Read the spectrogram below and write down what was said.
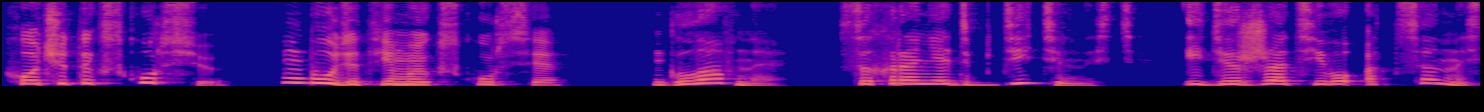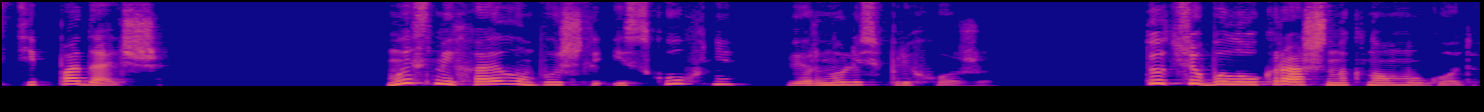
Хочет экскурсию? Будет ему экскурсия. Главное — сохранять бдительность и держать его от ценностей подальше. Мы с Михаилом вышли из кухни, вернулись в прихожую. Тут все было украшено к Новому году.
